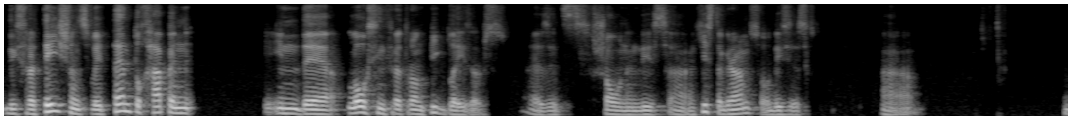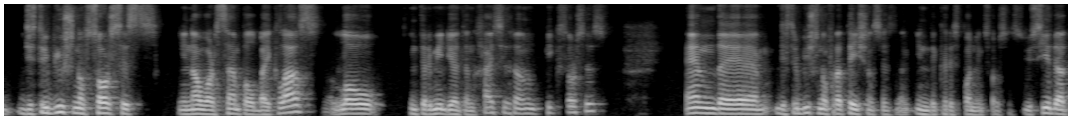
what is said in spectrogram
these rotations, they tend to happen in the low synchrotron peak blazers, as it's shown in this uh, histogram. So this is uh, distribution of sources in our sample by class, low, intermediate, and high synchrotron peak sources, and the distribution of rotations in the corresponding sources. You see that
